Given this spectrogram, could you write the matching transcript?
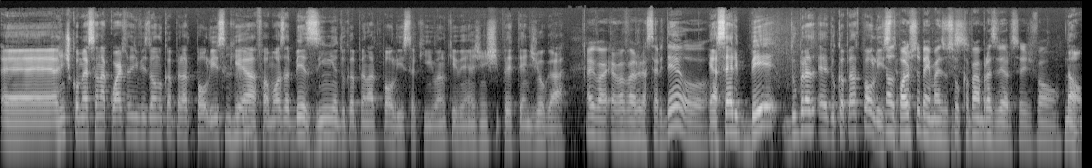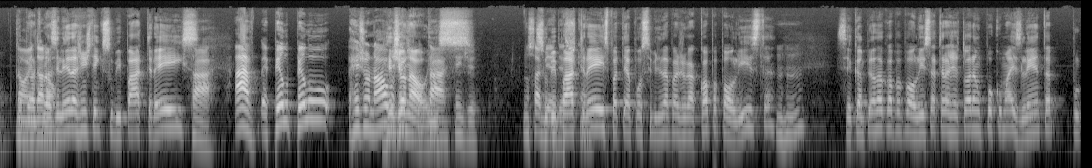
É, a gente começa na quarta divisão do Campeonato Paulista, que é Uhum. a famosa Bezinha do Campeonato Paulista aqui. O ano que vem a gente pretende jogar. Aí vai, vai jogar Série D? Ou... É a Série B do, é, do Campeonato Paulista. Não, do Paulista bem, mas o seu campeonato brasileiro, vocês vão... Não, Não, Campeonato não. Brasileiro a gente tem que subir para A3. Tá. Ah, é pelo, pelo regional? Regional, Tá, isso. entendi. Não sabia subir para esquema. A3 para ter a possibilidade para jogar Copa Paulista. Uhum. Ser campeão da Copa Paulista, a trajetória é um pouco mais lenta, por-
